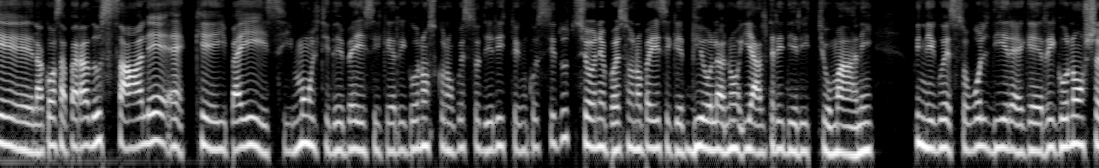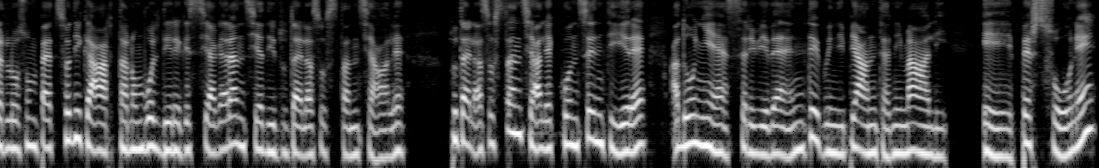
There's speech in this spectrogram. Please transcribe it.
e la cosa paradossale è che i paesi, molti dei paesi che riconoscono questo diritto in Costituzione, poi sono paesi che violano gli altri diritti umani quindi questo vuol dire che riconoscerlo su un pezzo di carta non vuol dire che sia garanzia di tutela sostanziale. Tutela sostanziale è consentire ad ogni essere vivente, quindi piante, animali e persone,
